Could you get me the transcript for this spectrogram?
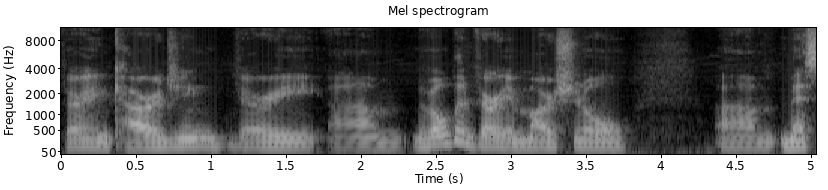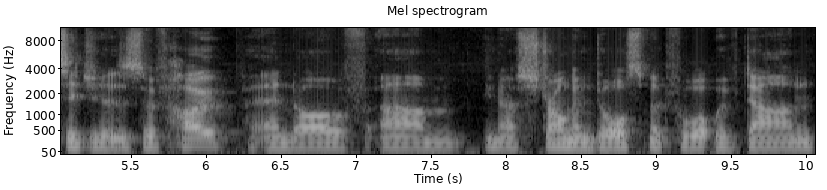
very encouraging. Very, um, they've all been very emotional um, messages of hope and of um, you know strong endorsement for what we've done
